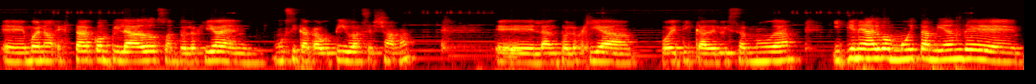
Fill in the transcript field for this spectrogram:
Eh, bueno, está compilado su antología en Música Cautiva, se llama, eh, la antología poética de Luis Cernuda, y tiene algo muy también de,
